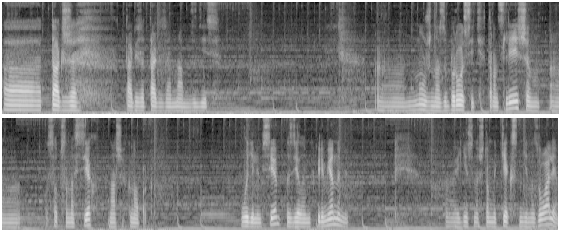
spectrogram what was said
А, также, также, также нам здесь нужно сбросить translation, собственно, всех наших кнопок. Выделим все, сделаем их переменными. Э, единственное, что мы текст не назвали.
